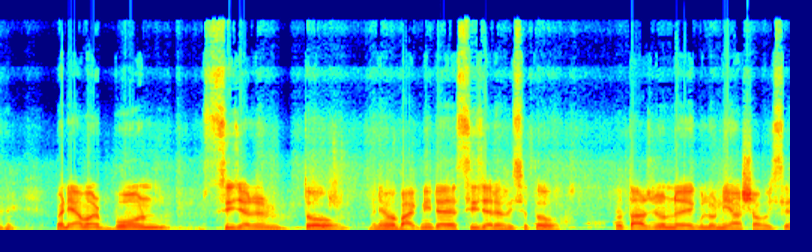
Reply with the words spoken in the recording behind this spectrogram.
মানে আমার বোন সিজারের তো মানে আমার ভাগ্নিটা সিজারে হয়েছে তো তো তার জন্য এগুলো নিয়ে আসা হয়েছে।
